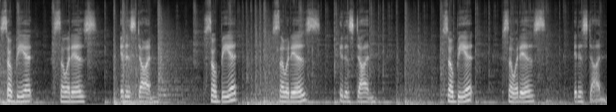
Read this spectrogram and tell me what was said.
So be it, so it is, it is done. So be it, so it is, it is done. So be it, so it is, it is done.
